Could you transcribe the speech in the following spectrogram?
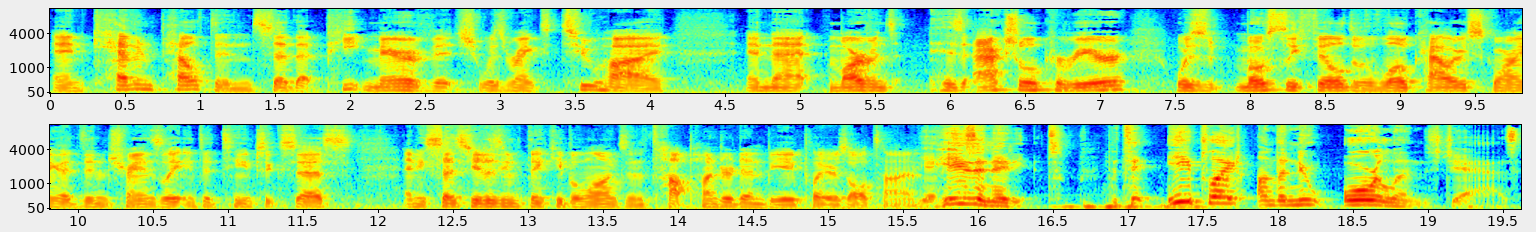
and Kevin Pelton said that Pete Maravich was ranked too high and that Marvin's his actual career was mostly filled with low calorie scoring that didn't translate into team success and he says he doesn't even think he belongs in the top 100 NBA players all time. Yeah, he's an idiot. T- he played on the New Orleans Jazz,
